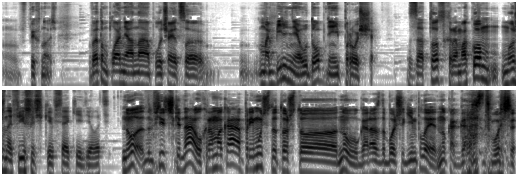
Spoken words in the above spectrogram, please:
э, впихнуть. В этом плане она получается мобильнее, удобнее и проще. Зато с хромаком можно фишечки всякие делать. Ну, фишечки, да, у хромака преимущество то, что, ну, гораздо больше геймплея. Ну, как гораздо больше.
